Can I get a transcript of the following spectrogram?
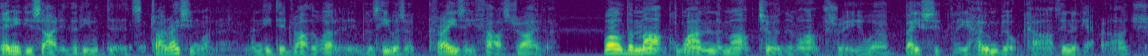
Then he decided that he would try racing one, and he did rather well in it because he was a crazy fast driver. Well, the Mark 1, the Mark 2 and the Mark 3 were basically home-built cars in a garage,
